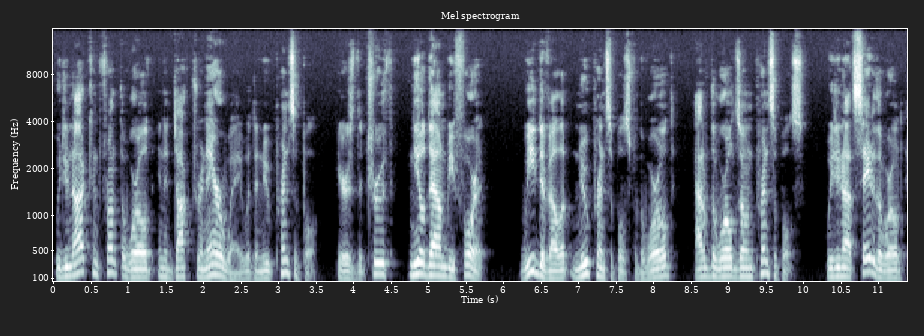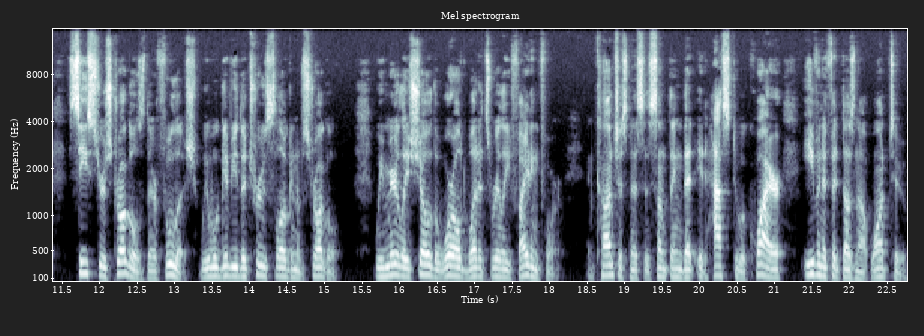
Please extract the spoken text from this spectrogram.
we do not confront the world in a doctrinaire way with a new principle. Here is the truth, kneel down before it. We develop new principles for the world out of the world's own principles. We do not say to the world, cease your struggles, they're foolish. We will give you the true slogan of struggle. We merely show the world what it's really fighting for. And consciousness is something that it has to acquire, even if it does not want to.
